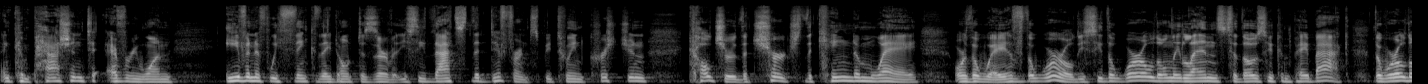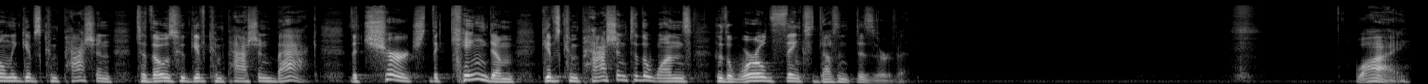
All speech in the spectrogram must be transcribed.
and compassion to everyone, even if we think they don't deserve it. You see, that's the difference between Christian culture, the church, the kingdom way, or the way of the world. You see, the world only lends to those who can pay back, the world only gives compassion to those who give compassion back. The church, the kingdom, gives compassion to the ones who the world thinks doesn't deserve it. Why?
